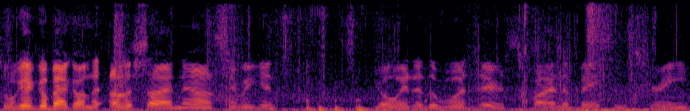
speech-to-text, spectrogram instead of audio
So we're gonna go back on the other side now and see if we can go into the woods there and find the base of the screen.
